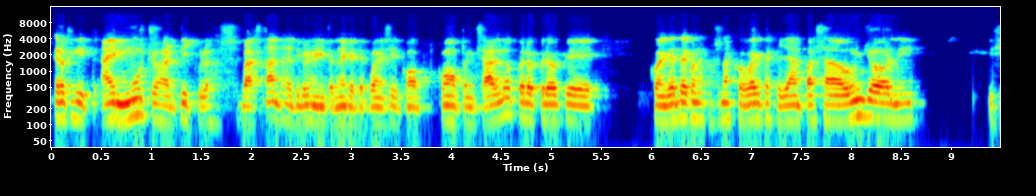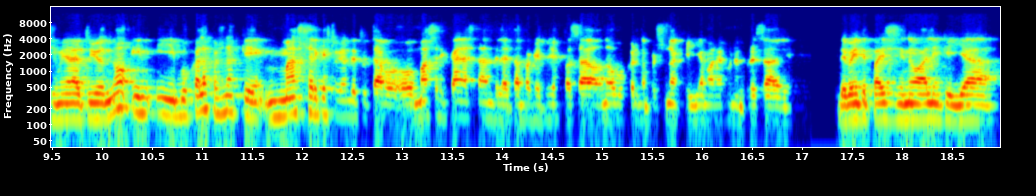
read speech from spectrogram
creo que hay muchos artículos, bastantes artículos en Internet que te pueden decir cómo, cómo pensarlo, pero creo que conectarte con las personas correctas que ya han pasado un journey y similar al tuyo, no, y, y, buscar las personas que más cerca estuvieron de tu etapa o más cercanas están de la etapa que tú has pasado, no buscar una persona que ya maneja una empresa de, de 20 países, sino alguien que ya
